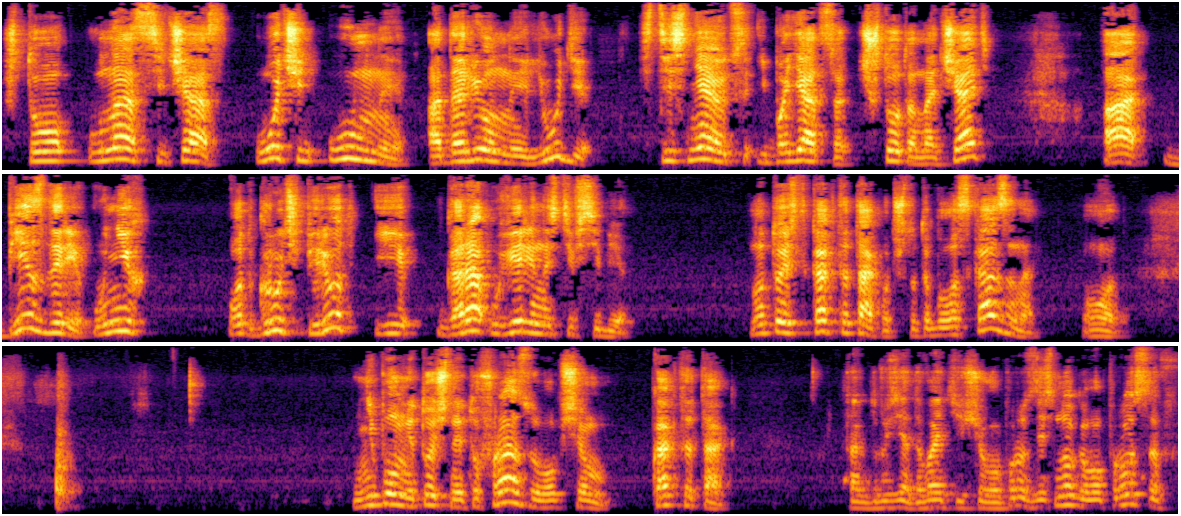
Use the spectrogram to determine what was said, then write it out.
что у нас сейчас очень умные, одаренные люди стесняются и боятся что-то начать, а бездари у них вот грудь вперед и гора уверенности в себе. Ну, то есть, как-то так вот что-то было сказано. Вот. Не помню точно эту фразу, в общем, как-то так. Так, друзья, давайте еще вопрос. Здесь много вопросов.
